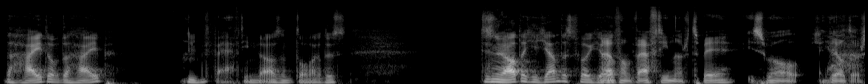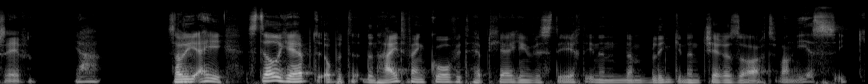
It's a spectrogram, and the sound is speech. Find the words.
de height of the hype, Hm. 15.000 dollar. Dus het is nu altijd gigantisch veel Ja, geld. van 15 naar 2 is wel gedeeld Ja. door 7. Ja. Zou je, hey, stel, je hebt op het, de height van COVID heb jij geïnvesteerd in een, een blinkende Charizard. Van yes, ik,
